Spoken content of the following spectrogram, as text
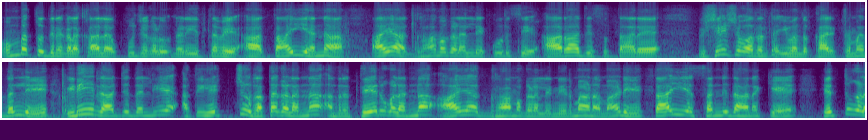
ಒಂಬತ್ತು ದಿನಗಳ ಕಾಲ ಪೂಜೆಗಳು ನಡೆಯುತ್ತವೆ. ಆ ತಾಯಿಯನ್ನ ಆಯಾ ಗ್ರಾಮಗಳಲ್ಲಿ ಕೂರಿಸಿ ಆರಾಧಿಸುತ್ತಾರೆ. ವಿಶೇಷವಾದಂಥ ಈ ಒಂದು ಕಾರ್ಯಕ್ರಮದಲ್ಲಿ ಇಡೀ ರಾಜ್ಯದಲ್ಲಿಯೇ ಅತಿ ಹೆಚ್ಚು ರಥಗಳನ್ನ, ಅಂದ್ರೆ ತೇರುಗಳನ್ನ ಆಯಾ ಗ್ರಾಮಗಳಲ್ಲಿ ನಿರ್ಮಾಣ ಮಾಡಿ ತಾಯಿಯ ಸನ್ನಿಧಾನಕ್ಕೆ ಎತ್ತುಗಳ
